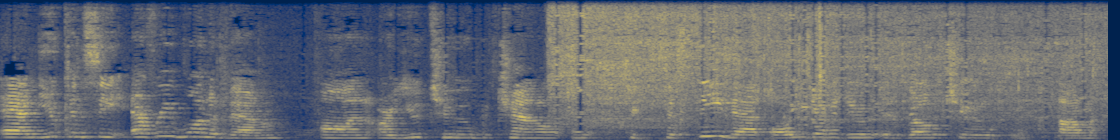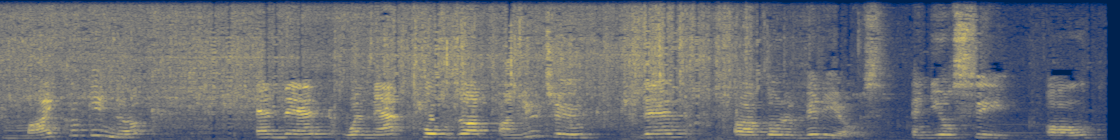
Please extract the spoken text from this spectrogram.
And you can see every one of them on our YouTube channel. And to, to see that, all you got to do is go to um, My Cooking Nook, and then when that pulls up on YouTube, then uh, go to videos, and you'll see all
